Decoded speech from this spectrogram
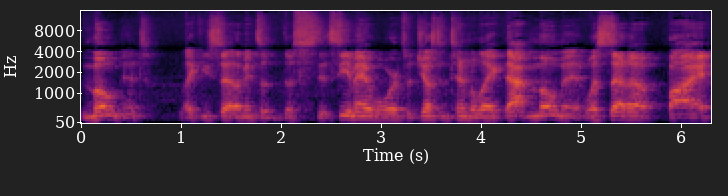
moment. Like you said, I mean, it's a, the CMA Awards with Justin Timberlake. That moment was set up by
